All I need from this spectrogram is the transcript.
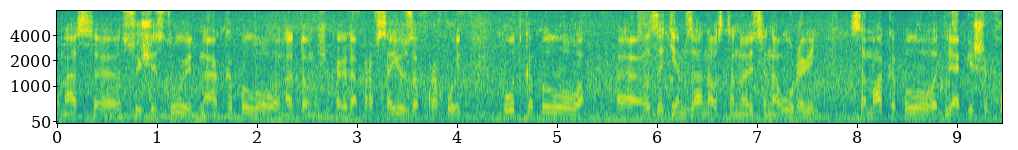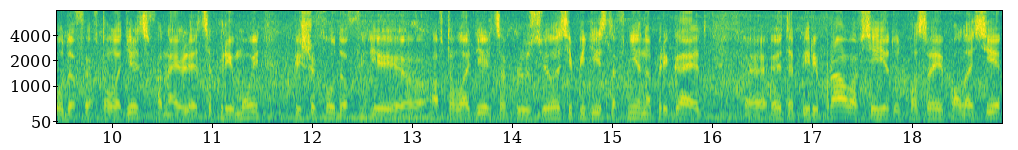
у нас э, существует на Копылово, на том же, когда профсоюзов проходит под Копылово, э, затем заново становится на уровень. Сама Копылова для пешеходов и автовладельцев, она является прямой. Пешеходов и автовладельцев плюс велосипедистов не напрягает эта переправа, все едут по своей полосе,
